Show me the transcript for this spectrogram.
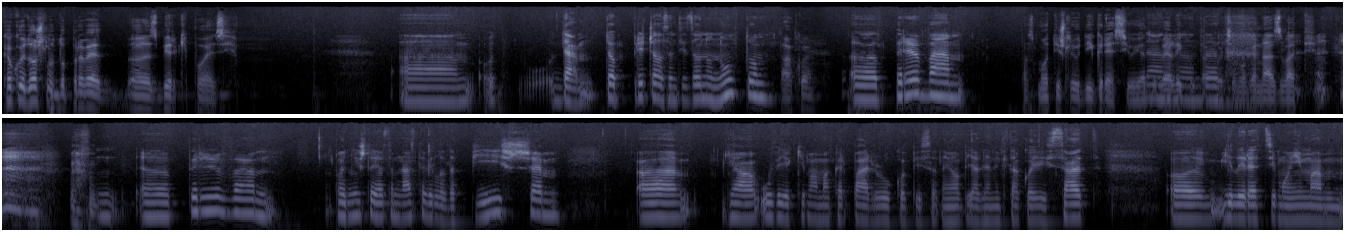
Kako je došlo do prve uh, zbirke poezije? Um, da, to pričala sam ti za onu nultu. Tako je. Uh, prva... Pa smo otišli u digresiju, jednu da, veliku, da, tako da. ćemo ga nazvati. uh, prva, pa ništa, ja sam nastavila da pišem. Uh, ja uvijek imam makar par rukopisa neobjavljenih, tako je i sad. Uh, ili recimo imam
